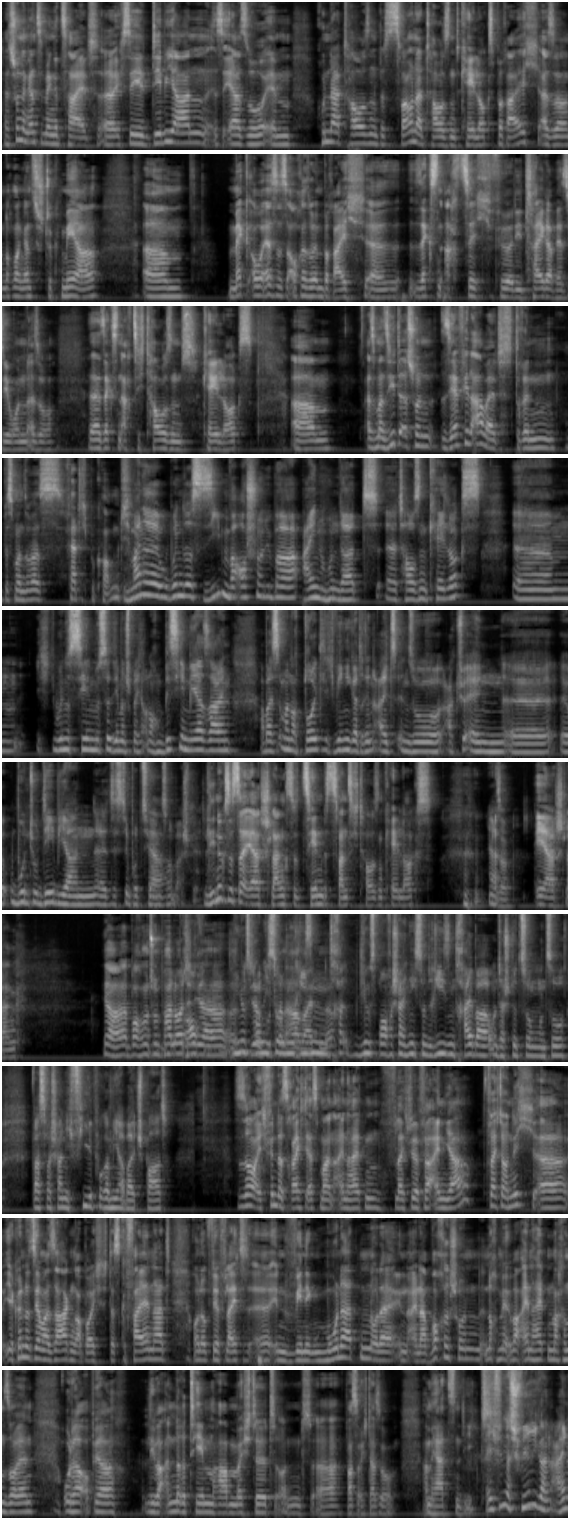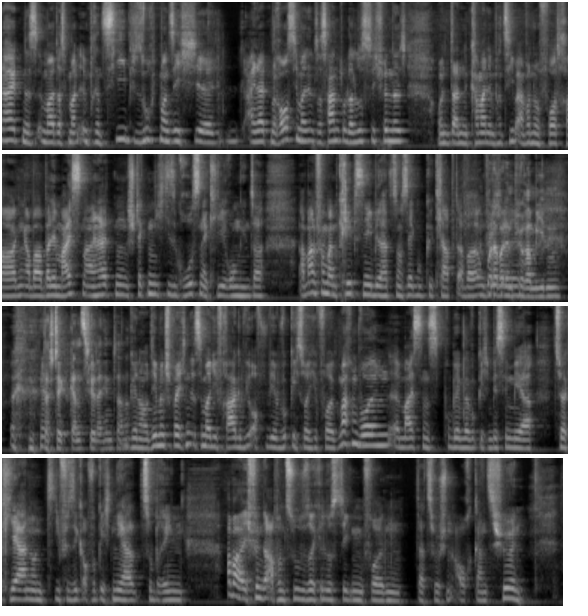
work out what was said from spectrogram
Das ist schon eine ganze Menge Zeit. Äh, ich sehe, Debian ist eher so im 100.000 bis 200.000 K-Logs Bereich, also noch mal ein ganzes Stück mehr. Ähm, Mac OS ist auch so im Bereich äh, 86 für die Tiger-Version, also äh, 86.000 K-Logs. Ähm, also man sieht, da ist schon sehr viel Arbeit drin, bis man sowas fertig bekommt. Ich meine, Windows 7 war auch schon über 100.000 K-Logs. Ähm, ich, Windows 10 müsste dementsprechend auch noch ein bisschen mehr sein, aber es ist immer noch deutlich weniger drin als in so aktuellen äh, äh Ubuntu Debian äh, Distributionen ja. zum Beispiel. Linux ist da eher schlank, so 10.000 bis 20.000 K-Logs. ja. Also eher schlank. Ja, da braucht man schon ein paar Leute, braucht, die da, Linux die braucht nicht so einen riesen, ne? Linux braucht wahrscheinlich nicht so eine riesen Treiberunterstützung und so, was wahrscheinlich viel Programmierarbeit spart. So, ich finde, das reicht erstmal in Einheiten, vielleicht wieder für ein Jahr, vielleicht auch nicht. Äh, ihr könnt uns ja mal sagen, ob euch das gefallen hat und ob wir vielleicht äh, in wenigen Monaten oder in einer Woche schon noch mehr über Einheiten machen sollen oder ob ihr lieber andere Themen haben möchtet und äh, was euch da so am Herzen liegt. Ich finde das Schwierige an Einheiten ist immer, dass man im Prinzip sucht man sich äh, Einheiten raus, die man interessant oder lustig findet und dann kann man im Prinzip einfach nur vortragen. Aber bei den meisten Einheiten stecken nicht diese großen Erklärungen hinter. Am Anfang beim Krebsnebel hat es noch sehr gut geklappt, aber irgendwie. Oder bei den Pyramiden, da steckt ganz viel dahinter. Genau, dementsprechend ist immer die Frage, wie oft wir wirklich solche Folgen machen wollen. Äh, meistens probieren wir wirklich ein bisschen mehr zu erklären und die Physik auch wirklich näher zu bringen. Aber ich finde ab und zu solche lustigen Folgen dazwischen auch ganz schön.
